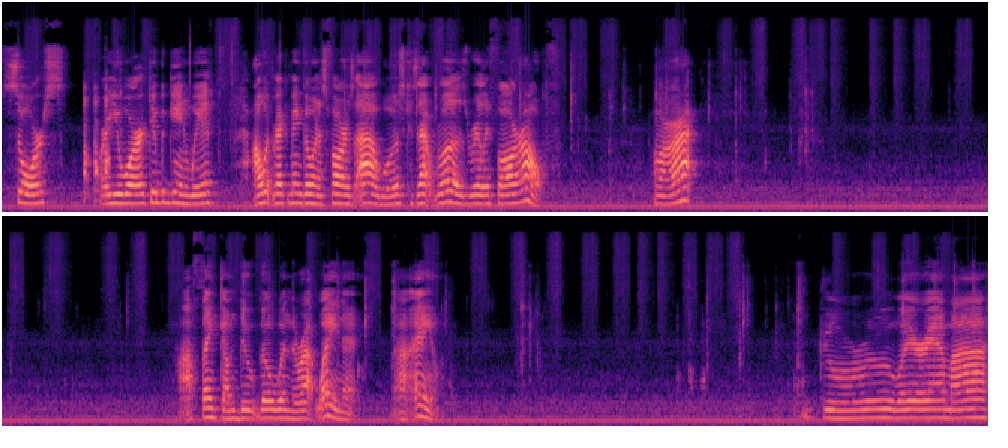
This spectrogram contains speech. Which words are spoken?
source, where you were to begin with. I wouldn't recommend going as far as I was, because that was really far off. Alright. I think I'm do going the right way now. I am. Where am I?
